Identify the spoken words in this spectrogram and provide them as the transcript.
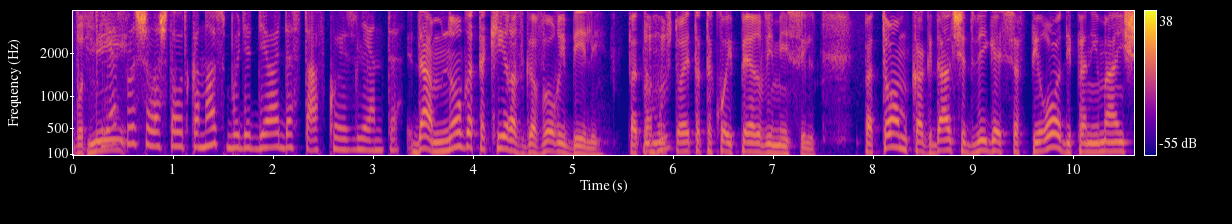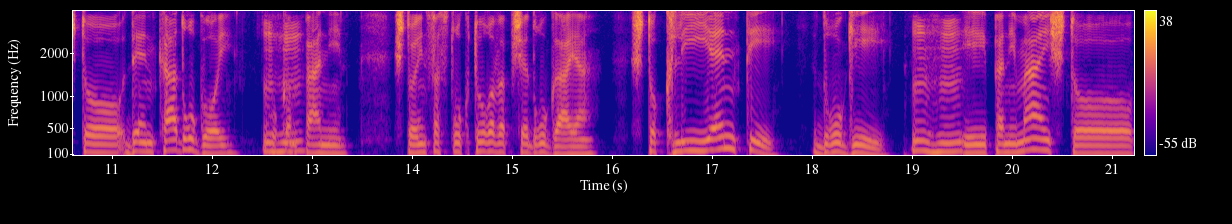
вот... Я слышала, что утконос будет делать доставку из ленты. Да, много такие разговоры были, потому Мгм. что это такой первый мысль. Потом, как дальше двигаешься вперед и понимаешь, что ДНК другой у Мгм. компании, что инфраструктура вообще другая, что клиенты другие. Мгм. И понимаешь, что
